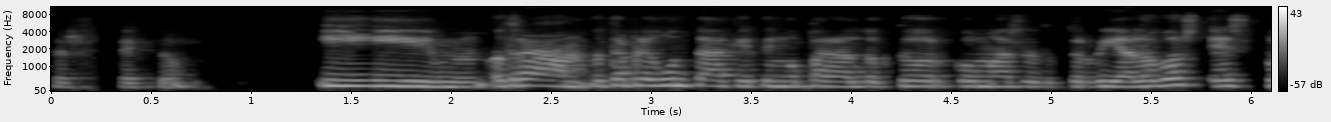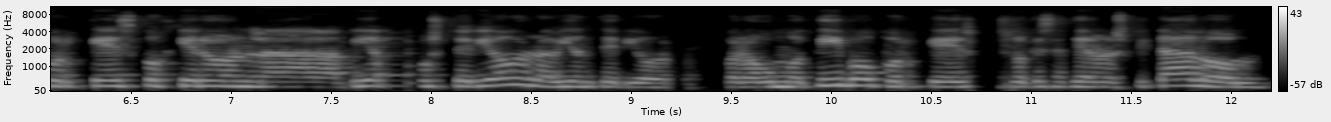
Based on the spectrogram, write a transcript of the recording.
Perfecto. Y mm, otra, otra pregunta que tengo para el doctor Comas, el doctor Villalobos, es por qué escogieron la vía posterior o la vía anterior. ¿Por algún motivo? ¿Porque es lo que se hacía en el hospital? ¿O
